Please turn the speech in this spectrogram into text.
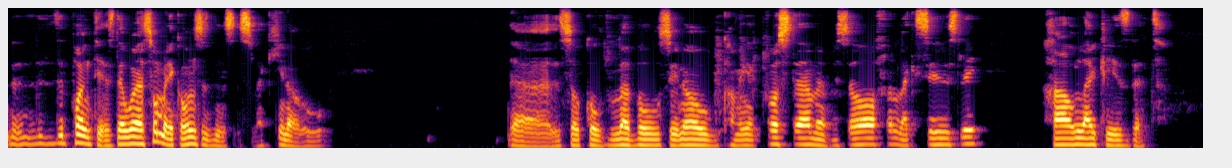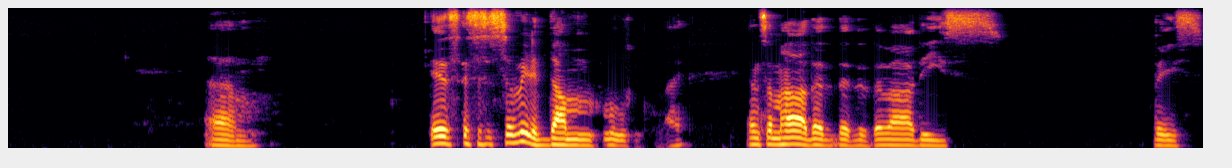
the, the point is there were so many coincidences, like, you know, the so-called rebels, you know, coming across them every so often. Like seriously, how likely is that? Um, it's it's, it's a really dumb movie, right? And somehow that the, the, there are these these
